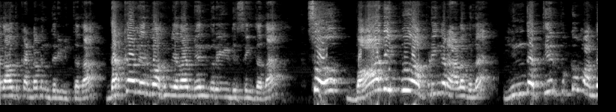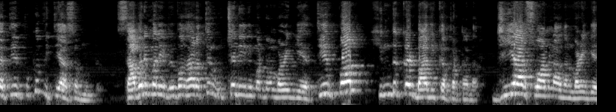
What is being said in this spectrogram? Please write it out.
ஏதாவது கண்டனம் தெரிவித்ததா? தர்கா நிர்வாகம் ஏதாவது மேல்முறையீடு செய்ததா? சோ பாதிப்பு அப்படிங்கிற அளவுல இந்த தீர்ப்புக்கும் அந்த தீர்ப்புக்கும் வித்தியாசம் உண்டு. சபரிமலை விவகாரத்தில் உச்சநீதிமன்றம் வழங்கிய தீர்ப்பால் இந்துக்கள் பாதிக்கப்பட்டனர். ஜி ஆர் சுவாமிநாதன் வழங்கிய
